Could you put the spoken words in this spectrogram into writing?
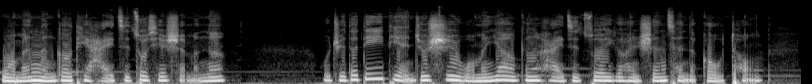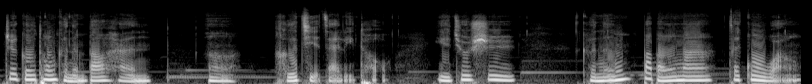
我们能够替孩子做些什么呢？我觉得第一点就是我们要跟孩子做一个很深层的沟通，这沟通可能包含嗯和解在里头，也就是可能爸爸妈妈在过往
